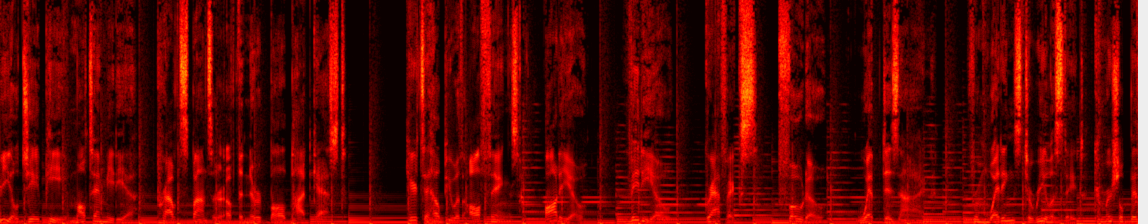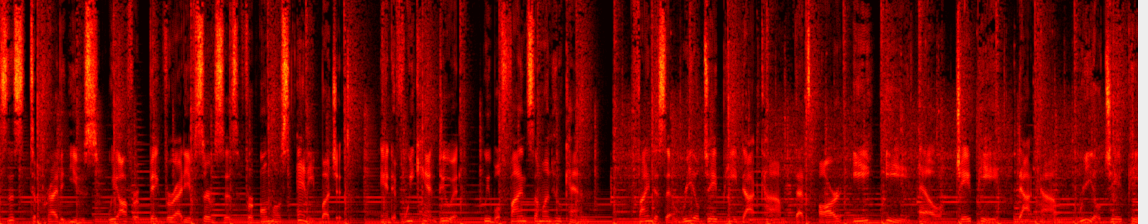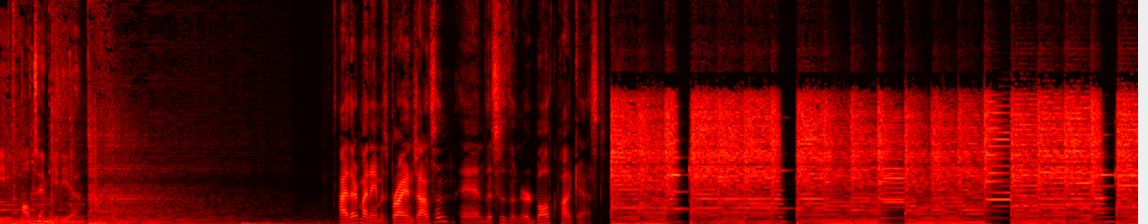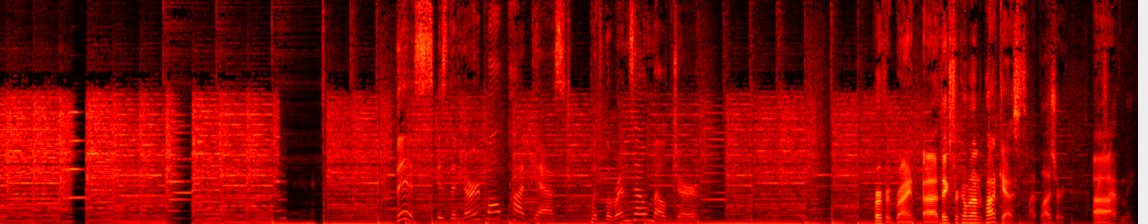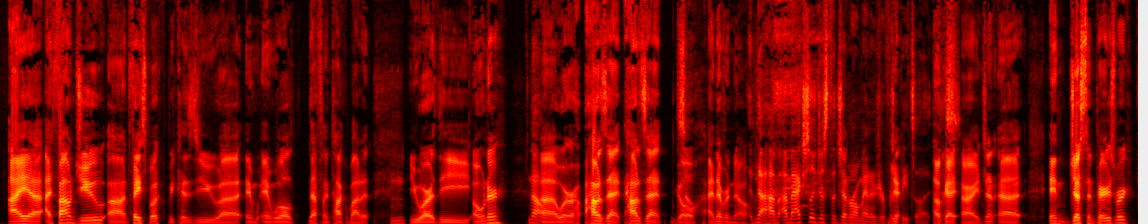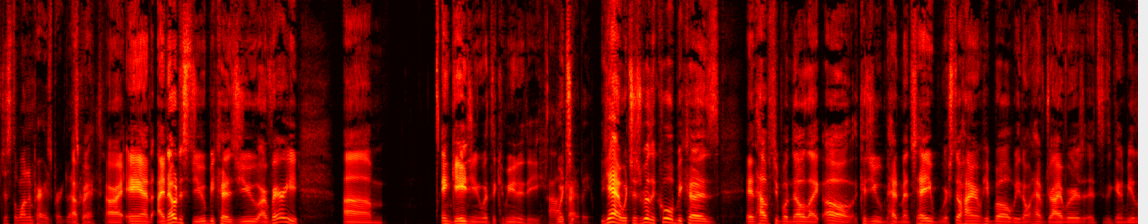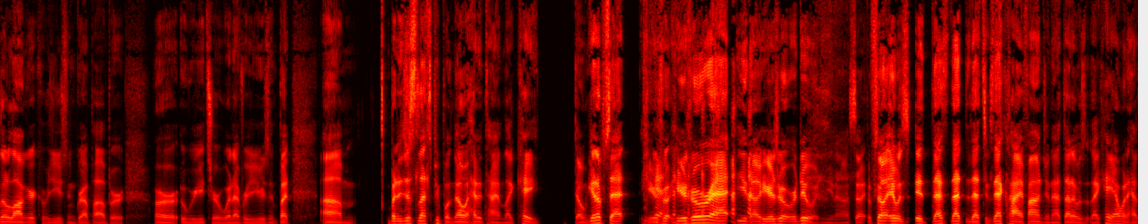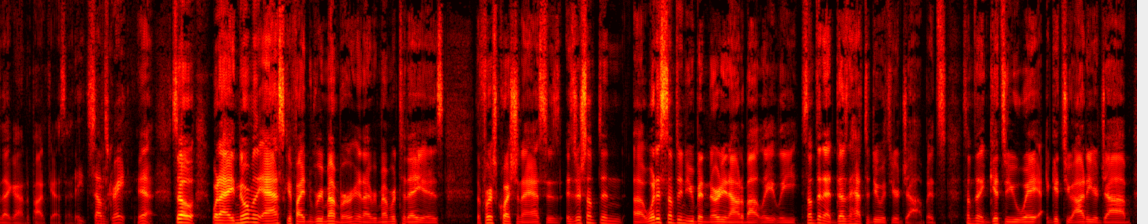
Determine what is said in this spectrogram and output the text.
Real JP Multimedia, proud sponsor of the Nerdball podcast. Here to help you with all things audio, video, graphics, photo, web design. From weddings to real estate, commercial business to private use, we offer a big variety of services for almost any budget. And if we can't do it, we will find someone who can. Find us at realjp.com. That's R E E L J P.com. Real JP Multimedia. Hi there, my name is Brian Johnson, and this is the Nerd Nerdball Podcast. This is the Nerd Nerdball Podcast with Lorenzo Melcher. Perfect, Brian. Uh, thanks for coming on the podcast. My pleasure. Thanks Uh, for having me. I uh, I found you on Facebook because you uh, and, and we'll definitely talk about it. You are the owner. Mm-hmm. No. Uh, where how does that how does that go? So- I never know. No, I'm, I'm actually just the general manager for the Pizza Hut. Okay, all right. Uh, and just in Perrysburg. Just the one in Perrysburg. That's Okay, correct. all right. And I noticed you because you are very um, engaging with the community. I'll which try to be. yeah, which is really cool because it helps people know like oh because you had mentioned hey we're still hiring people we don't have drivers it's going to be a little longer because we're using grubhub or or uber eats or whatever you're using but um but it just lets people know ahead of time like hey don't get upset here's what here's where we're at you know here's what we're doing you know so so it was it that's that that's exactly how i found you and i thought it was like hey i want to have that guy on the podcast It sounds great. Yeah. So what I normally ask if I remember, and I remember today, is the first question I ask is: Is there something? Uh, what is something you've been nerding out about lately? Something that doesn't have to do with your job. It's something that gets you away, gets you out of your job.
